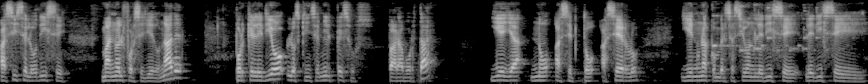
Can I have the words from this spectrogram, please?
así se lo dice Manuel Forcelledo Nader, porque le dio los 15 mil pesos para abortar y ella no aceptó hacerlo y en una conversación le dice, le dice,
